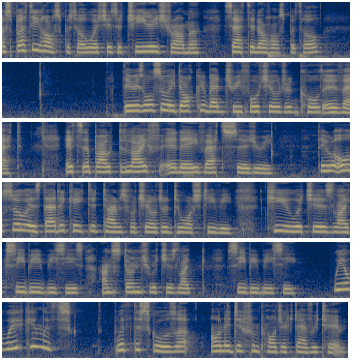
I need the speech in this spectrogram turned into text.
Ysbyty Hospital, which is a teenage drama set in a hospital. There is also a documentary for children called A Vet. It's about the life in a vet's surgery. There also is dedicated times for children to watch TV. Cyw, which is like CBBC's, and Stwnsh, which is like CBBC. We are working with with the schools uh, on a different project every term.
